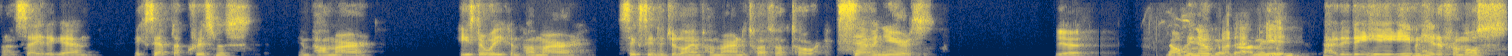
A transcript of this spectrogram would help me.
and I'll say it again, except at Christmas in Palmar, Easter week in Palmar, 16th of July in Palmar, and the 12th of October. Seven years. Yeah. Nobody knew about and that. Uh, I mean, it, he even hid it from us.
